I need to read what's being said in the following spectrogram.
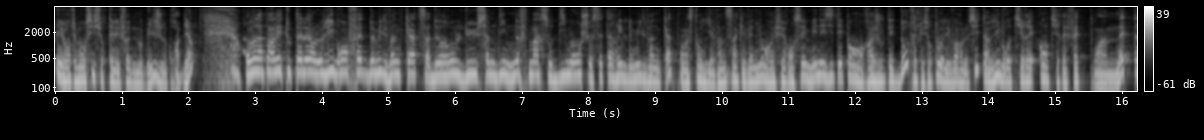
Éventuellement aussi sur téléphone mobile, je crois bien. On en a parlé tout à l'heure, le Libre en Fête 2024, ça déroule du samedi 9 mars au dimanche 7 avril 2024. Pour l'instant, il y a 25 événements référencés, mais n'hésitez pas à en rajouter d'autres et puis surtout allez voir le site hein, libre-en-fête.net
